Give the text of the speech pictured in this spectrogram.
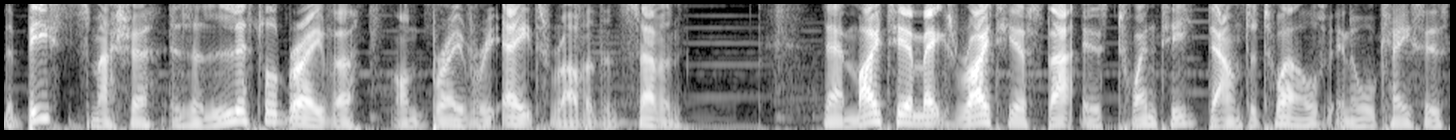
the Beast Smasher is a little braver on Bravery 8 rather than 7. Their Mightier Makes Rightier stat is 20 down to 12 in all cases,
